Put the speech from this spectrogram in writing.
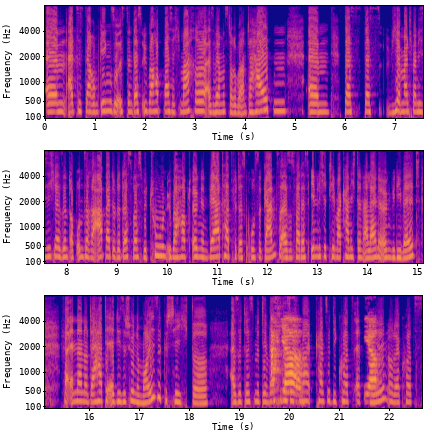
ähm, als es darum ging, so ist denn das überhaupt, was ich mache? Also wir haben uns darüber unterhalten, ähm, dass, dass wir manchmal nicht sicher sind, ob unsere Arbeit oder das, was wir tun, überhaupt irgendeinen Wert hat für das große Ganze. Also es war das ähnliche Thema, kann ich denn alleine irgendwie die Welt verändern? Und da hatte er diese schöne Mäusegeschichte. Also das mit dem, was Ach, ja. mal, kannst du die kurz erzählen ja. oder kurz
